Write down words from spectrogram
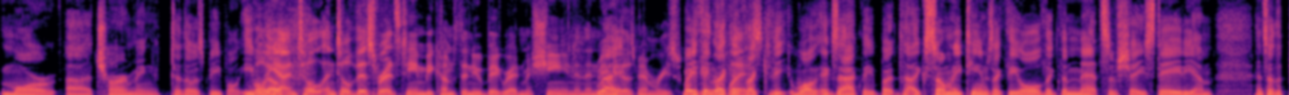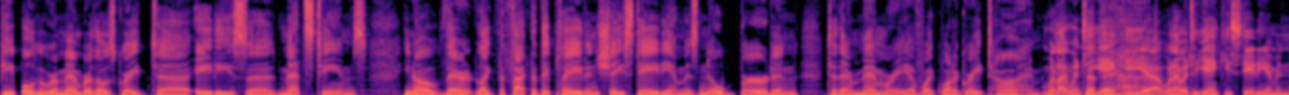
more uh, charming to those people. Even well, though, yeah, until until this Reds team becomes the new Big Red Machine, and then maybe Right. those memories. But you be think like the, like the well exactly, but like so many teams like the old like the Mets of Shea Stadium, and so the people who remember those great uh, '80s uh, Mets teams, you know, they're like the fact that they played in Shea Stadium is no burden to their memory of like what a great time. when I went to Yankee, uh, when I went to Yankee Stadium in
